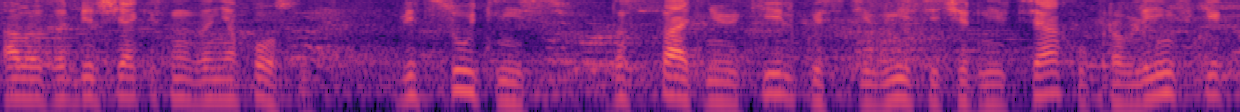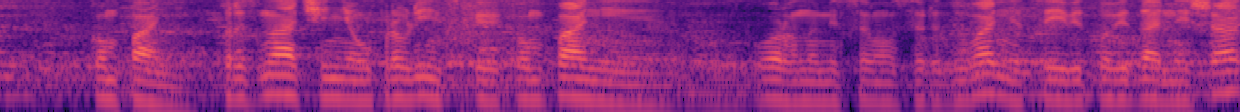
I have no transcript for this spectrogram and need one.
але за більш якісне надання послуг. Відсутність достатньої кількості в місті Чернівцях управлінських компаній. Призначення управлінської компанії органом місцевого самоврядування це є відповідальний шаг.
